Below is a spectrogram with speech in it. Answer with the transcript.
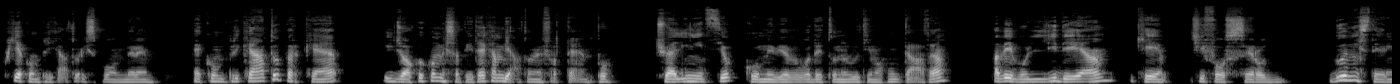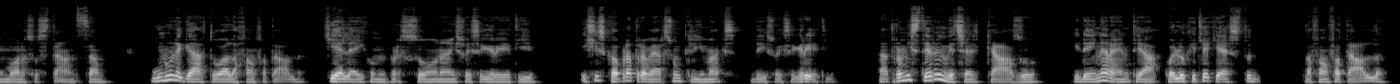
qui è complicato rispondere. È complicato perché il gioco, come sapete, è cambiato nel frattempo. Cioè all'inizio, come vi avevo detto nell'ultima puntata, avevo l'idea che ci fossero due misteri in buona sostanza. Uno legato alla fan fatale, chi è lei come persona, i suoi segreti, e si scopre attraverso un climax dei suoi segreti. L'altro mistero invece è il caso, ed è inerente a quello che ti ha chiesto la fan fatale.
